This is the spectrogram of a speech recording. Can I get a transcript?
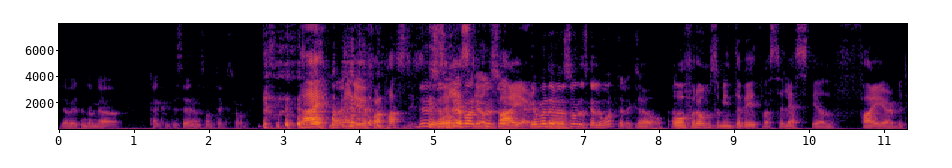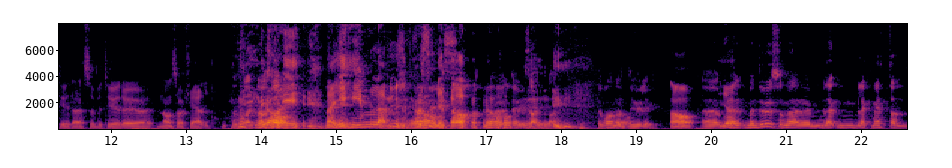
Jag vet inte om jag kan kritisera en sån textrad. Nej, Nej. men det är ju fantastiskt. Det är, så, det är, bara, det är Celestial så, Fire. ja men det är väl så det ska låta liksom. Ja. Och för de som inte vet vad Celestial Fire betyder så betyder det ju någon sorts eld. Ja. I, nej, i himlen. Precis. Ja. Ja, Exakt. Det var något Ja. dylikt. ja. Eh, Ja. Men, men du som är black, black metal,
